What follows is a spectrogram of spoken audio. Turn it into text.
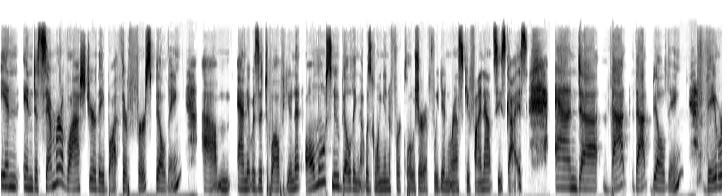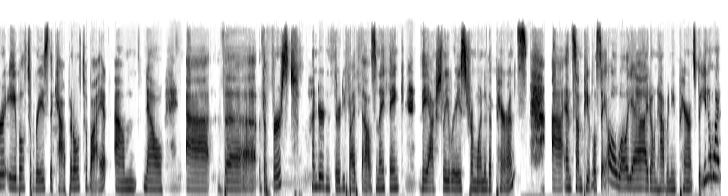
in in december of last year they bought their first building um, and it was a 12 unit almost new building that was going into foreclosure if we didn't rescue finance these guys and uh, that that building they were able to raise the capital to buy it um, now uh, the the first 135,000 I think they actually raised from one of the parents. Uh, and some people say, "Oh, well, yeah, I don't have any parents." But you know what?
